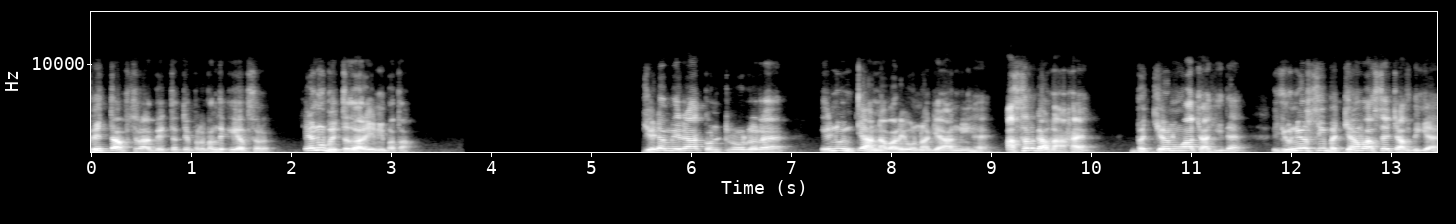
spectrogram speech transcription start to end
ਵਿੱਤ ਅਫਸਰ ਹੈ, ਵਿੱਤ ਤੇ ਪ੍ਰਬੰਧਕੀ ਅਫਸਰ, ਇਹਨੂੰ ਵਿੱਤ ਬਾਰੇ ਨਹੀਂ ਪਤਾ। ਜਿਹੜਾ ਮੇਰਾ ਕੰਟਰੋਲਰ ਹੈ, ਇਹਨੂੰ ਇਮਤਿਹਾਨਾਂ ਬਾਰੇ ਉਹਨਾਂ ਗਿਆਨ ਨਹੀਂ ਹੈ। ਅਸਲ ਗੱਲ ਆ ਹੈ, ਬੱਚਿਆਂ ਨੂੰ ਆ ਚਾਹੀਦਾ ਯੂਨੀਵਰਸਿਟੀ ਬੱਚਿਆਂ ਵਾਸਤੇ ਚੱਲਦੀ ਹੈ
